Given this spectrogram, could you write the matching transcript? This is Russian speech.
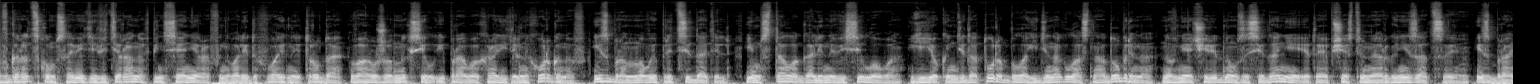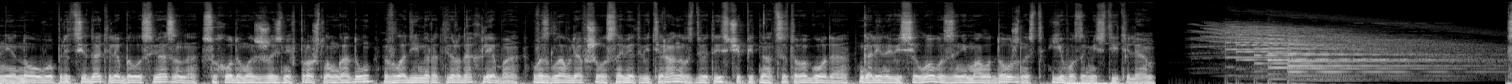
В городском совете ветеранов, пенсионеров, инвалидов войны, труда, вооруженных сил и правоохранительных органов избран новый председатель. Им стала Галина Веселова. Ее кандидатура была единогласно одобрена на внеочередном заседании этой общественной организации. Избрание нового председателя было связано с уходом из жизни в прошлом году Владимира Твердохлеба, возглавлявшего Совет ветеранов с 2015 года. Галина Веселова занимала должность его заместителя.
